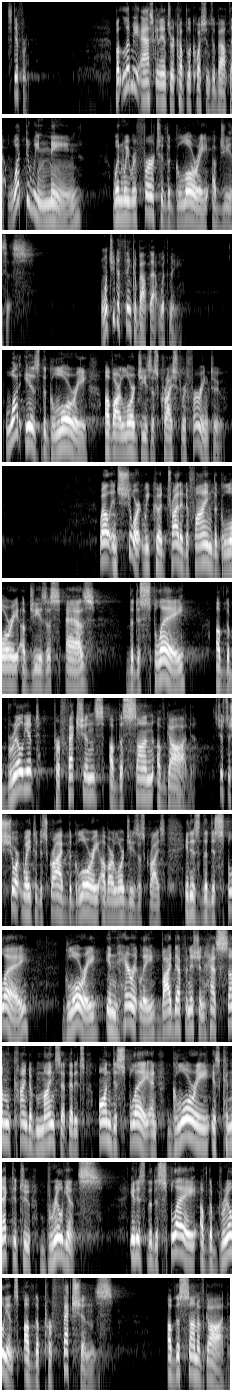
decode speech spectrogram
It's different. But let me ask and answer a couple of questions about that. What do we mean when we refer to the glory of Jesus? I want you to think about that with me. What is the glory of our Lord Jesus Christ referring to? Well, in short, we could try to define the glory of Jesus as the display of the brilliant perfections of the Son of God. It's just a short way to describe the glory of our Lord Jesus Christ. It is the display, glory inherently, by definition, has some kind of mindset that it's on display, and glory is connected to brilliance. It is the display of the brilliance of the perfections of the Son of God.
